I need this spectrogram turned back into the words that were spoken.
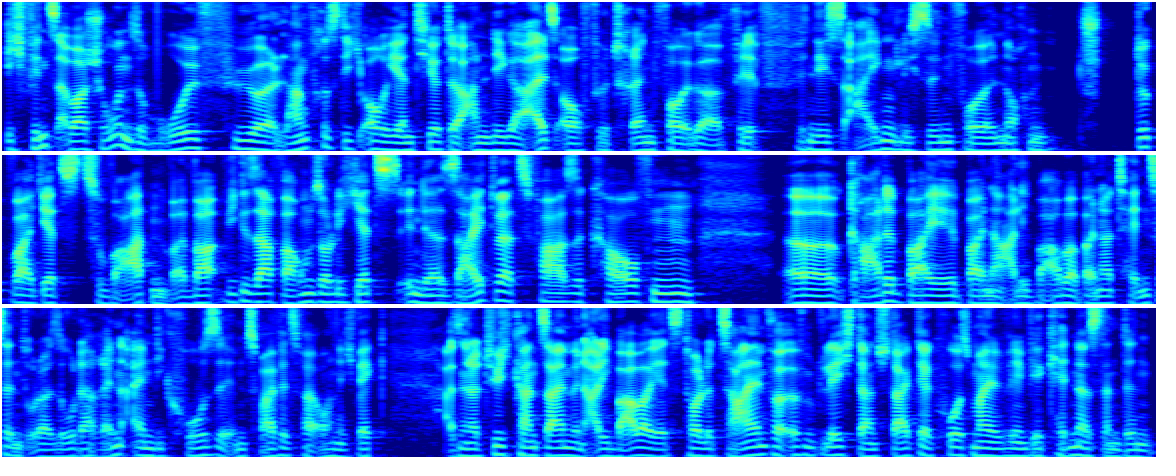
ich finde es aber schon, sowohl für langfristig orientierte Anleger als auch für Trendfolger, finde ich es eigentlich sinnvoll, noch ein Stück weit jetzt zu warten. Weil, wie gesagt, warum soll ich jetzt in der Seitwärtsphase kaufen? Äh, Gerade bei, bei einer Alibaba, bei einer Tencent oder so, da rennen einem die Kurse im Zweifelsfall auch nicht weg. Also natürlich kann es sein, wenn Alibaba jetzt tolle Zahlen veröffentlicht, dann steigt der Kurs mal, wenn wir kennen das, dann, dann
